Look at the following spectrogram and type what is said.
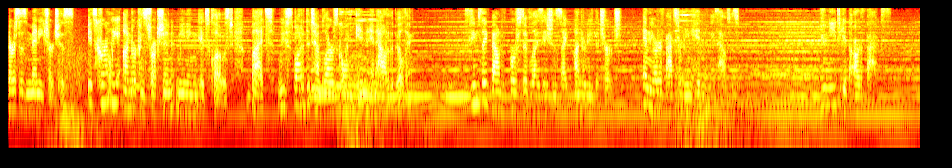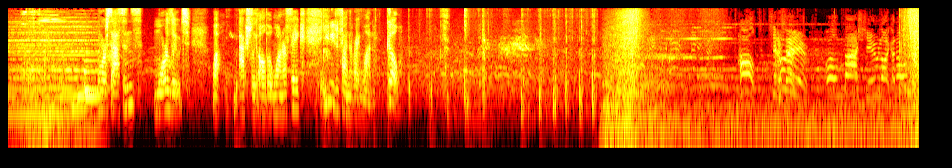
Paris's many churches. It's currently under construction, meaning it's closed. But we've spotted the Templars going in and out of the building. Seems they found a first civilization site underneath the church, and the artifacts are being hidden in these houses. You need to get the artifacts. More assassins, more loot. Well, actually all but one are fake. You need to find the right one. Go! Like an old...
